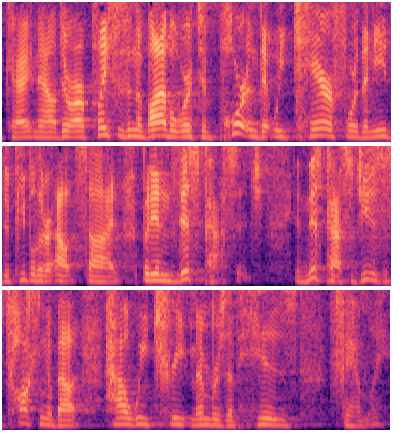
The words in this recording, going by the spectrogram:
Okay, now there are places in the Bible where it's important that we care for the needs of people that are outside. But in this passage, in this passage, Jesus is talking about how we treat members of his family.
